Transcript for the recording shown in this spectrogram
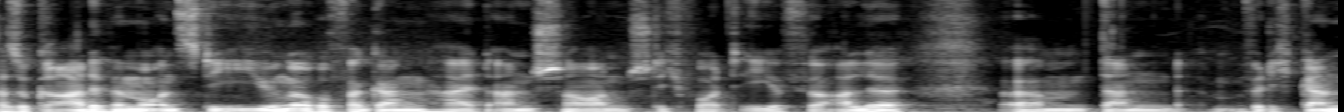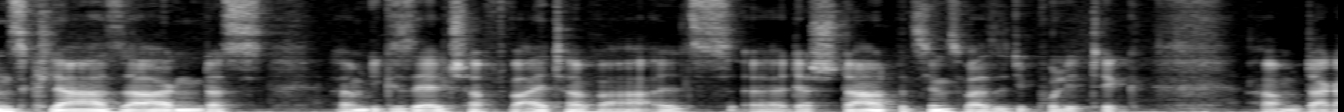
Also gerade wenn wir uns die jüngere Vergangenheit anschauen, Stichwort Ehe für alle, ähm, dann würde ich ganz klar sagen, dass ähm, die Gesellschaft weiter war als äh, der Staat bzw. die Politik. Ähm, da,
